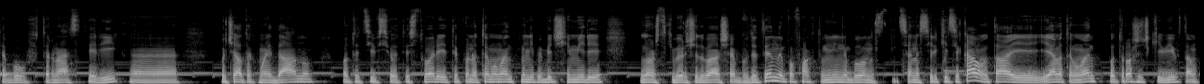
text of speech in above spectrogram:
Це був 13-й рік, е, початок Майдану, от оці всі от історії. Типу, на той момент мені по більшій мірі, знову ж таки, беручи до що я був дитиною, по факту мені не було це настільки цікавим. Та і я на той момент потрошечки вів там,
